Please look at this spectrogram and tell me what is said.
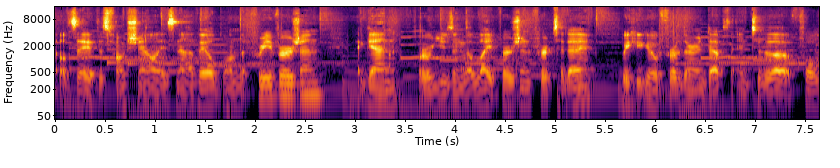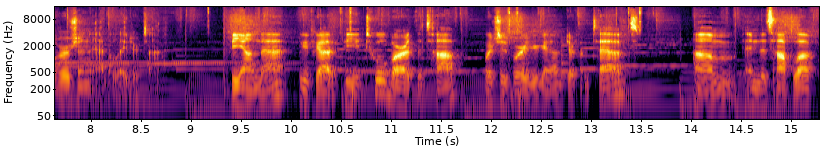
it'll say this functionality is now available in the free version. Again, we're using the Lite version for today. We could go further in depth into the full version at a later time. Beyond that, we've got the toolbar at the top, which is where you're gonna have different tabs. Um, in the top left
